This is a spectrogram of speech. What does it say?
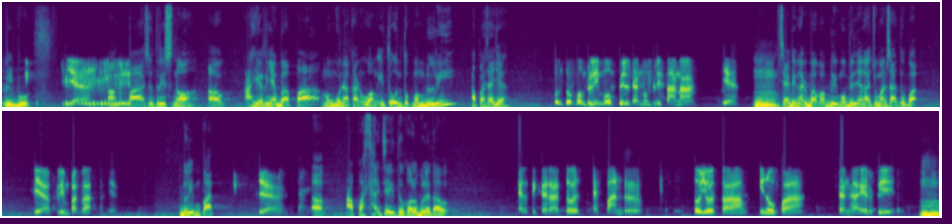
ribu. Iya. Ah, Pak Sutrisno, eh, akhirnya Bapak menggunakan uang itu untuk membeli apa saja? Untuk membeli mobil dan membeli tanah. Ya. Hmm, saya dengar Bapak beli mobilnya nggak cuma satu Pak, Ya, beli empat, Pak. Ya. beli empat. Ya. Eh, apa saja itu kalau boleh tahu? L300, Expander, Toyota Innova, dan HRV. Mhm.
